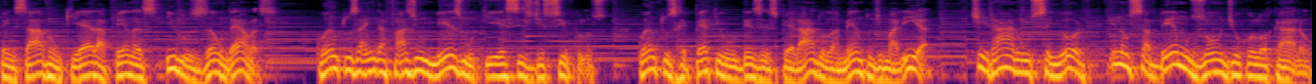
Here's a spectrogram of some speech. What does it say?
pensavam que era apenas ilusão delas. Quantos ainda fazem o mesmo que esses discípulos? Quantos repetem o desesperado lamento de Maria? Tiraram o Senhor e não sabemos onde o colocaram.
